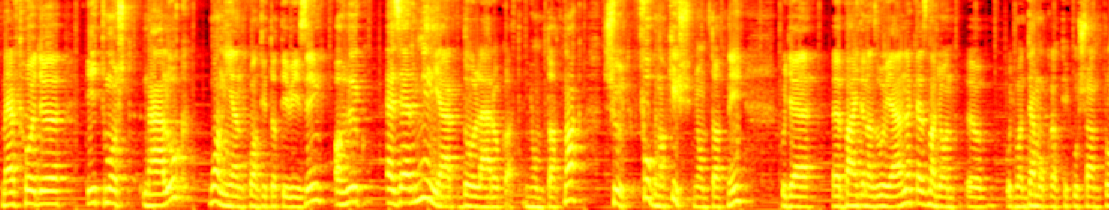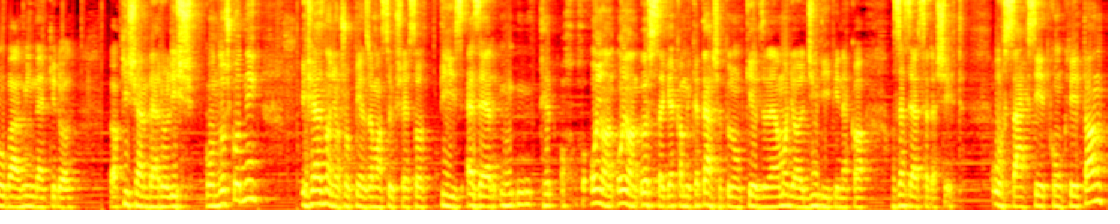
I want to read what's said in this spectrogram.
mert hogy uh, itt most náluk van ilyen quantitative easing, ahol ők ezer milliárd dollárokat nyomtatnak, sőt, fognak is nyomtatni, ugye Biden az új elnök, ez nagyon úgymond demokratikusan próbál mindenkiről a kisemberről is gondoskodni, és ez nagyon sok pénzre van szükség, szóval 10 ezer, olyan, olyan összegek, amiket el sem tudunk képzelni a magyar GDP-nek a, az ezerszeresét. Osszák szét konkrétan,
